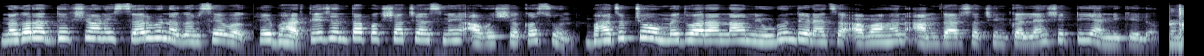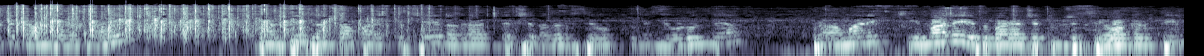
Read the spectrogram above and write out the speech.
नगराध्यक्ष आणि सर्व नगरसेवक हे भारतीय जनता पक्षाचे असणे आवश्यक असून भाजपच्या उमेदवारांना निवडून देण्याचं आवाहन आमदार सचिन कल्याण शेट्टी यांनी केलं. भारतीय जनता पार्टीचे नगराध्यक्ष नगरसेवक तुम्ही निवडून द्या. प्रामाणिक इमाने इतबाराचे तुमची सेवा करतील.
